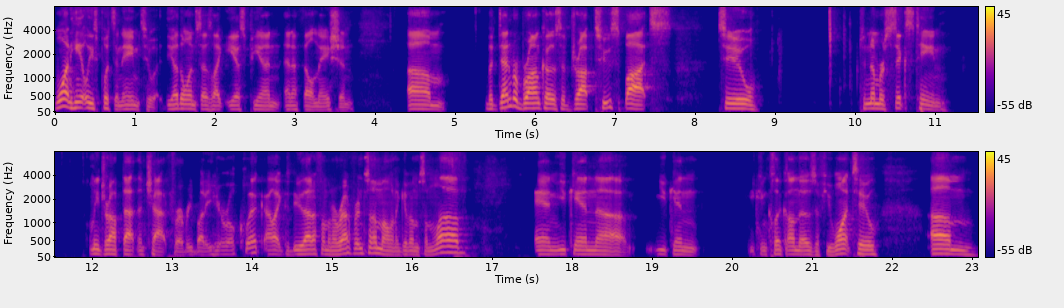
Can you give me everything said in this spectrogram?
One, he at least puts a name to it. The other one says like ESPN, NFL Nation. Um, but Denver Broncos have dropped two spots to to number 16. Let me drop that in the chat for everybody here real quick. I like to do that if I'm going to reference them. I want to give them some love, and you can uh, you can you can click on those if you want to. Um,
